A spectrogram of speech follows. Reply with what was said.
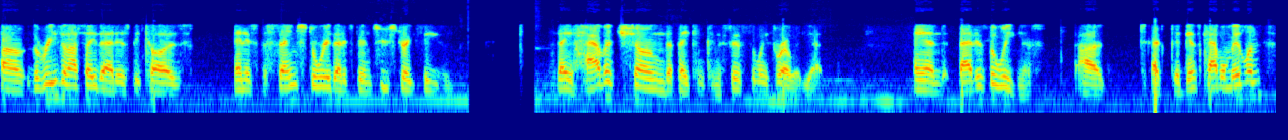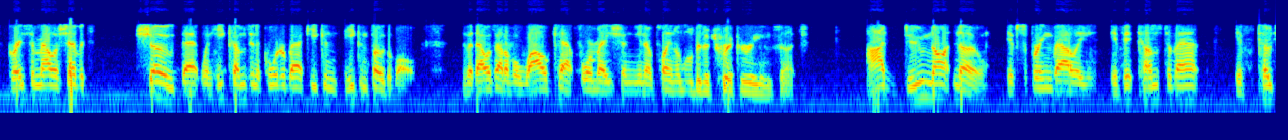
Uh, the reason I say that is because, and it's the same story that it's been two straight seasons. They haven't shown that they can consistently throw it yet, and that is the weakness. Uh, against Cabell Midland, Grayson Malashevich showed that when he comes in a quarterback, he can he can throw the ball. But that was out of a wildcat formation, you know, playing a little bit of trickery and such. I do not know if Spring Valley, if it comes to that, if Coach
